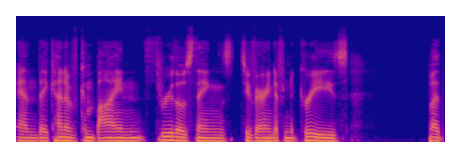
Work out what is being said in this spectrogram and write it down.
And they kind of combine through those things to varying different degrees. But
